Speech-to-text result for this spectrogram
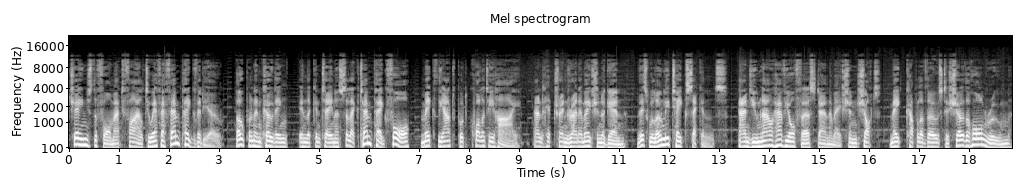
Change the format file to FFmpeg video, open encoding, in the container select MPEG 4, make the output quality high, and hit render animation again, this will only take seconds, and you now have your first animation shot, make couple of those to show the whole room,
